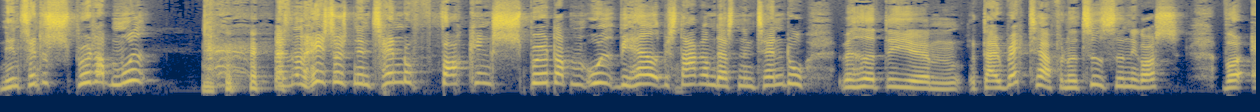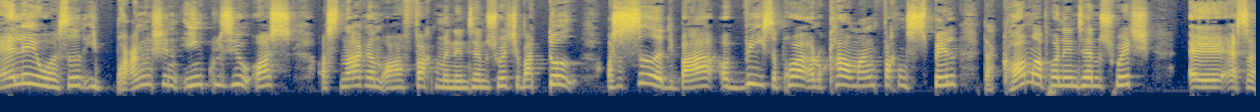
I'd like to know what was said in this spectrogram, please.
Nintendo spytter dem ud. altså, når helt seriøst, Nintendo fucking spytter dem ud. Vi havde, vi snakkede om deres Nintendo, hvad hedder det, um, Direct her for noget tid siden, ikke også? Hvor alle jo har siddet i branchen, inklusiv os, og snakket om, åh, oh, fuck, men Nintendo Switch er bare død. Og så sidder de bare og viser, prøv at, er du klar, hvor mange fucking spil, der kommer på Nintendo Switch? Uh, altså,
